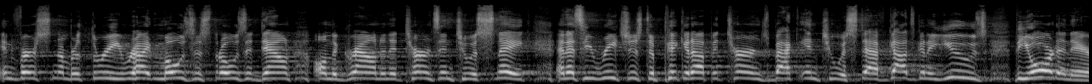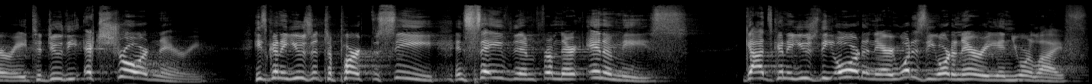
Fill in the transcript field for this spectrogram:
In verse number three, right, Moses throws it down on the ground and it turns into a snake. And as he reaches to pick it up, it turns back into a staff. God's going to use the ordinary to do the extraordinary. He's going to use it to part the sea and save them from their enemies. God's going to use the ordinary. What is the ordinary in your life?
